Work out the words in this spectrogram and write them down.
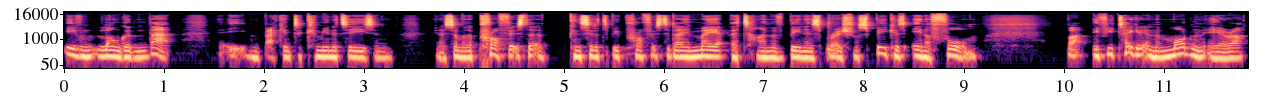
even longer than that even back into communities and you know some of the prophets that are considered to be prophets today may at their time have been inspirational speakers in a form. But if you take it in the modern era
